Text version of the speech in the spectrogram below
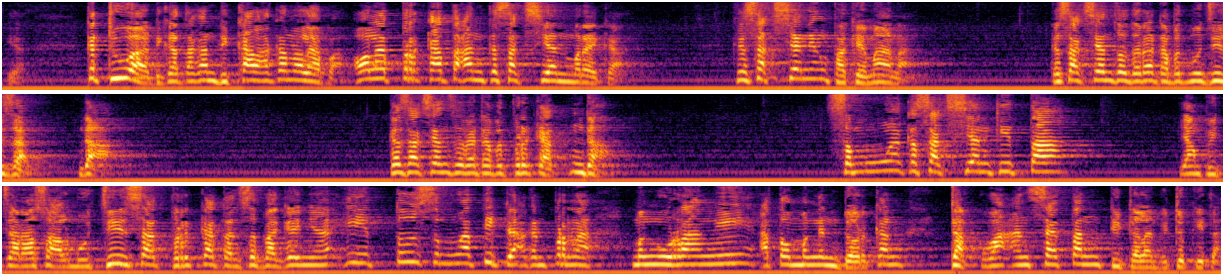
Ya. Kedua, dikatakan dikalahkan oleh apa? Oleh perkataan kesaksian mereka. Kesaksian yang bagaimana? Kesaksian saudara dapat mujizat? Enggak. Kesaksian saudara dapat berkat? Enggak. Semua kesaksian kita yang bicara soal mujizat, berkat, dan sebagainya, itu semua tidak akan pernah mengurangi atau mengendorkan dakwaan setan di dalam hidup kita.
